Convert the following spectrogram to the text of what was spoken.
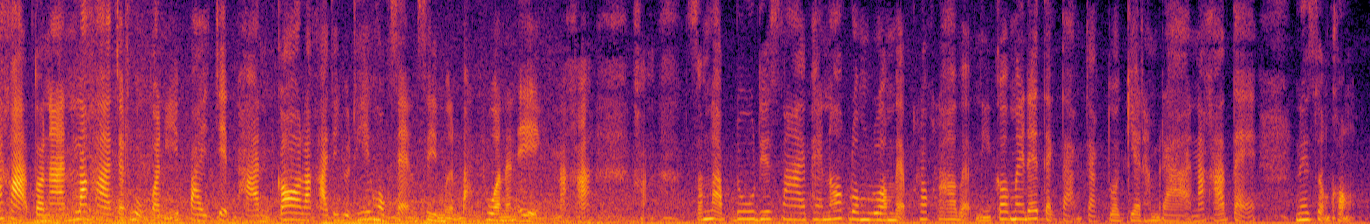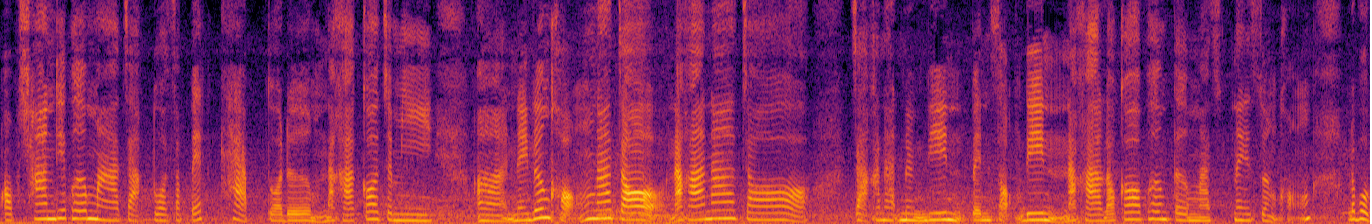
นะคะตัวนั้นราคาจะถูกกว่านี้ไป 7,000 ก็ราคาจะอยู่ที่ 640,000 บาททั่วนั่นเองนะคะ สำหรับดูดีไซน์ภายนอกรวมๆแบบคร่าว ๆ แบบนี้ก็ไม่ได้แตกต่างจากตัวเกียร์ธรรมดานะคะ แต่ในส่วนของออปชันที่เพิ่มมาจากตัว Space Cap ตัวเดิมนะคะ ก็จะมีในเรื่องของหน้าจอนะคะ หน้าจอจากขนาด 1 ดินเป็น 2 ดินนะคะ แล้วก็เพิ่มเติมมาในส่วนของระบบ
